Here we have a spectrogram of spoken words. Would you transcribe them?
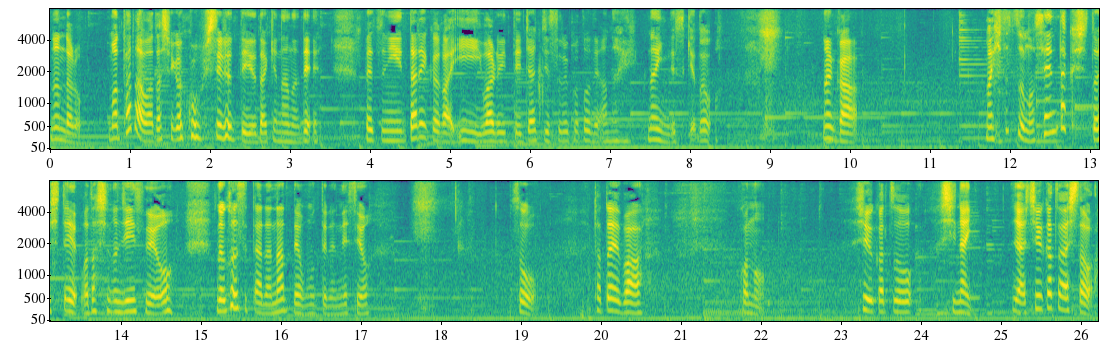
なんだろう。まあただ私がこうしてるっていうだけなので別に誰かがいい悪いってジャッジすることではないないんですけどなんかまあ、一つの選択肢として私の人生を残せたらなって思ってるんですよ。そう。例えばこの就活をしない。じゃあ就活はしたわ。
